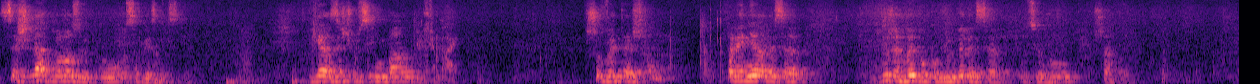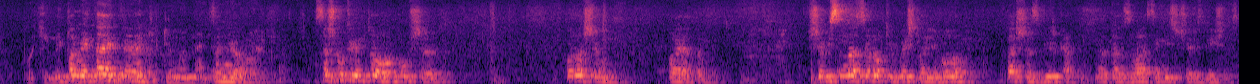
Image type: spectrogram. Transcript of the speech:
це шлях до розвитку особистості. Я зичу всім вам, щоб ви теж перейнялися, дуже глибоко влюбилися у цю гру шахи. І пам'ятайте за нього. Сашко, крім того, був ще хорошим поетом. Що 18 років вийшла його перша збірка, яка називається Міст через вічність.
